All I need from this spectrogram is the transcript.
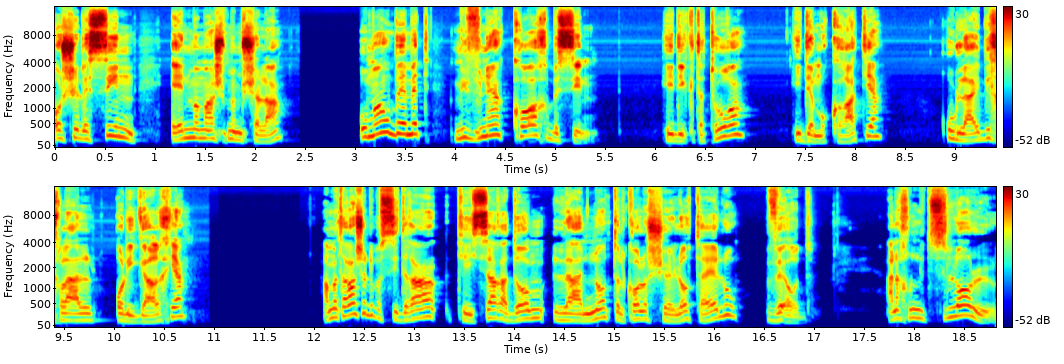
או שלסין אין ממש ממשלה? ומהו באמת מבנה הכוח בסין? היא דיקטטורה? היא דמוקרטיה? אולי בכלל אוליגרכיה? המטרה שלי בסדרה קיסר אדום לענות על כל השאלות האלו ועוד. אנחנו נצלול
